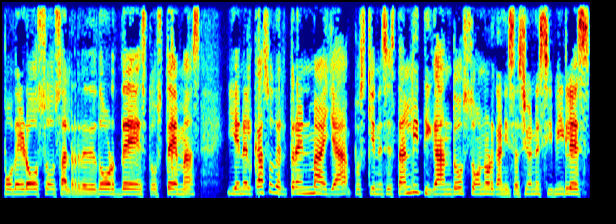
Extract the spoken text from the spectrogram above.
poderosos alrededor de estos temas. Y en el caso del tren Maya, pues quienes están litigando son organizaciones civiles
